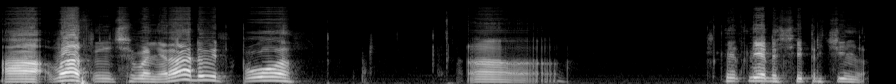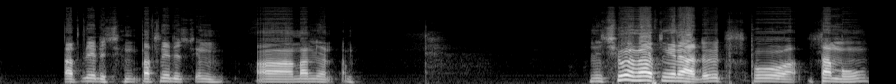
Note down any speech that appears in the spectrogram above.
А вас ничего не радует по а, следующей причине, по следующим, по следующим а, моментам. Ничего вас не радует по тому,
